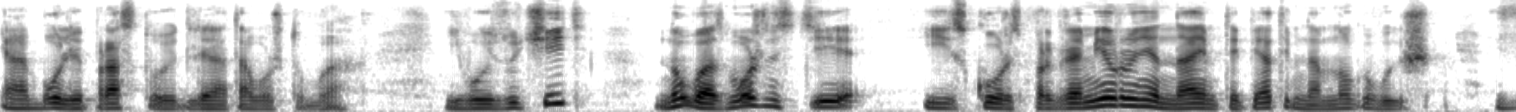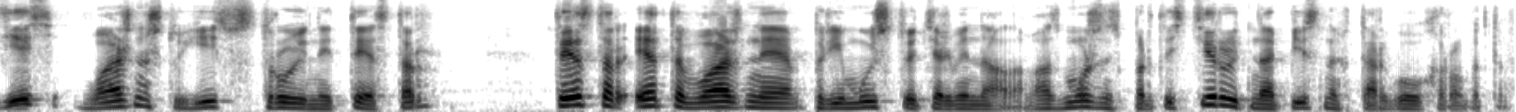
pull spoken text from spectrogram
э, более простой для того, чтобы его изучить, но возможности и скорость программирования на MT5 намного выше. Здесь важно, что есть встроенный тестер. Тестер – это важное преимущество терминала, возможность протестировать написанных торговых роботов.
